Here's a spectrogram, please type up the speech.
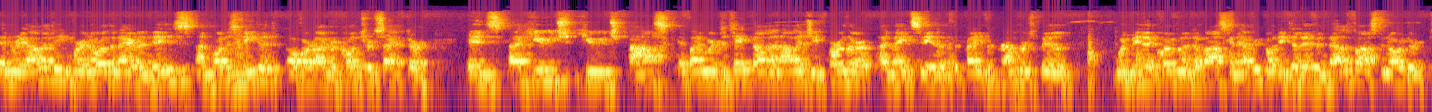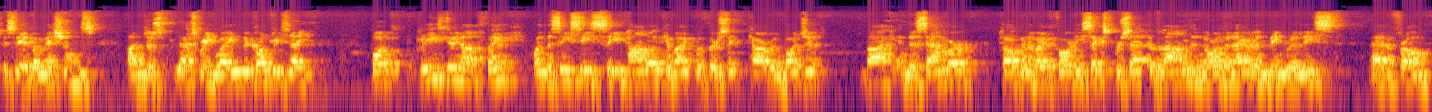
in reality where Northern Ireland is and what is needed of our agriculture sector is a huge, huge ask. If I were to take that analogy further, I might say that the private members bill would be the equivalent of asking everybody to live in Belfast in order to save emissions and just let's rewind the countryside. But please do not think when the CCC panel came out with their sixth carbon budget back in December, talking about 46% of land in Northern Ireland being released uh, from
